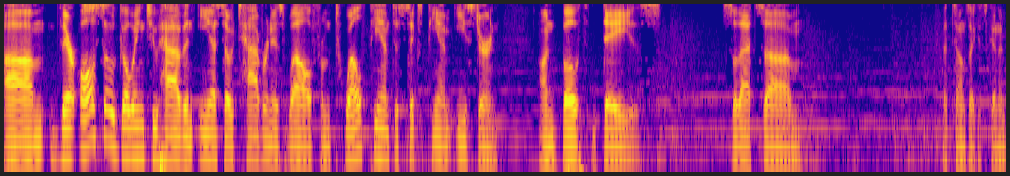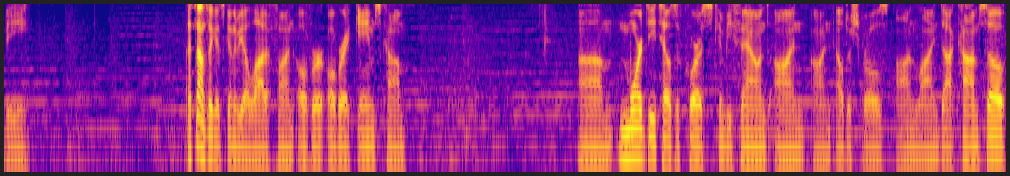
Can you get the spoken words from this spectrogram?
Um, they're also going to have an ESO tavern as well from 12 p.m. to 6 p.m. Eastern on both days. So that's um, that sounds like it's going to be that sounds like it's going to be a lot of fun over over at Gamescom. Um, more details, of course, can be found on on ElderScrollsOnline.com. So,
